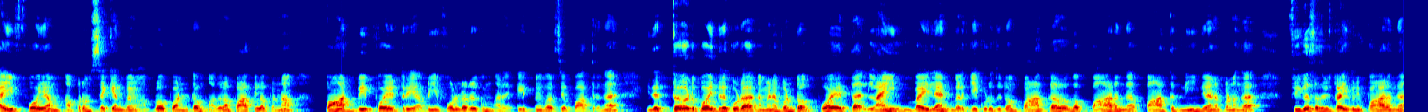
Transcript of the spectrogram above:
லைவ் போயம் அப்புறம் செகண்ட் போயம் அப்லோட் பண்ணிட்டோம். அதெல்லாம் பார்க்கல அப்படின்னா பார்ட் பி போயட்ரி அப்படின்னு ஃபோல்டர் இருக்கும். அதை கிளிக் பண்ணி வரிசையாக பார்த்துருங்க. இந்த தேர்ட் போயத்தில் கூட நம்ம என்ன பண்ணிட்டோம்? போயத்தை லைன் பை லைன் விளக்கி கொடுத்துட்டோம். பார்க்காதவங்க பாருங்க. பார்த்து நீங்கள் என்ன பண்ணுங்க? ஃபிகர்ஸ் அதை ட்ரை பண்ணி பாருங்க.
